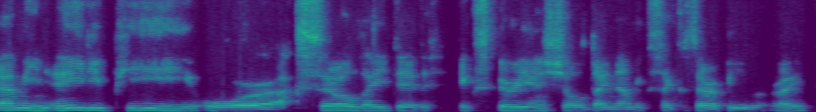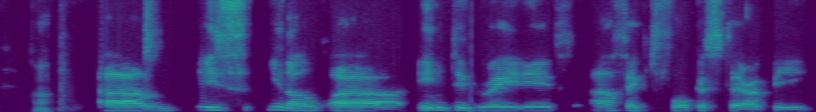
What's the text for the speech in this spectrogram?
I mean, AEDP or accelerated experiential dynamic psychotherapy, right? Huh. Um, is you know uh, integrated affect focused therapy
